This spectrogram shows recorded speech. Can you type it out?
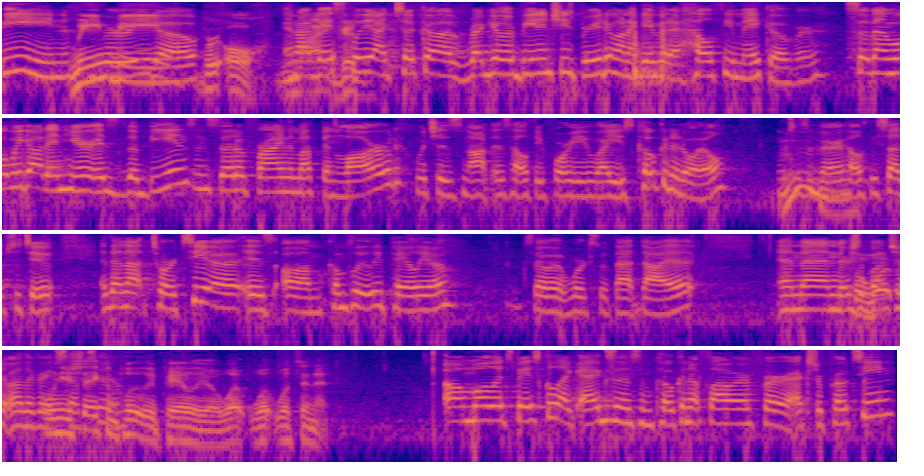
bean lean bean. burrito. bur- oh, And I basically good- I took a regular bean and cheese burrito and I gave it a healthy makeover. So then what we got in here is the beans instead of frying them up in lard, which is not as healthy for you, I use coconut oil, which is a very Mm. healthy substitute. And then that tortilla is um, completely paleo, so it works with that diet. And then there's So a bunch what- of other great stuff When you stuff say too. completely paleo, what, what what's in it? Um, well, it's basically like eggs and some coconut flour for extra protein,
